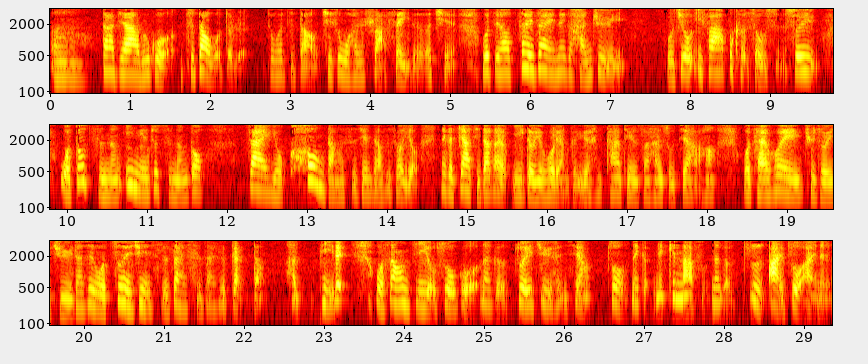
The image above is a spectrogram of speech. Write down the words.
嗯，大家如果知道我的人，就会知道，其实我很耍废的，而且我只要再在那个韩剧里，我就一发不可收拾，所以我都只能一年就只能够。在有空档的时间，表示说有那个假期，大概有一个月或两个月，他听算寒暑假了哈，我才会去追剧。但是我最近实在实在是感到很疲累。我上集有说过，那个追剧很像做那个 making love 那个自爱做爱那个，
